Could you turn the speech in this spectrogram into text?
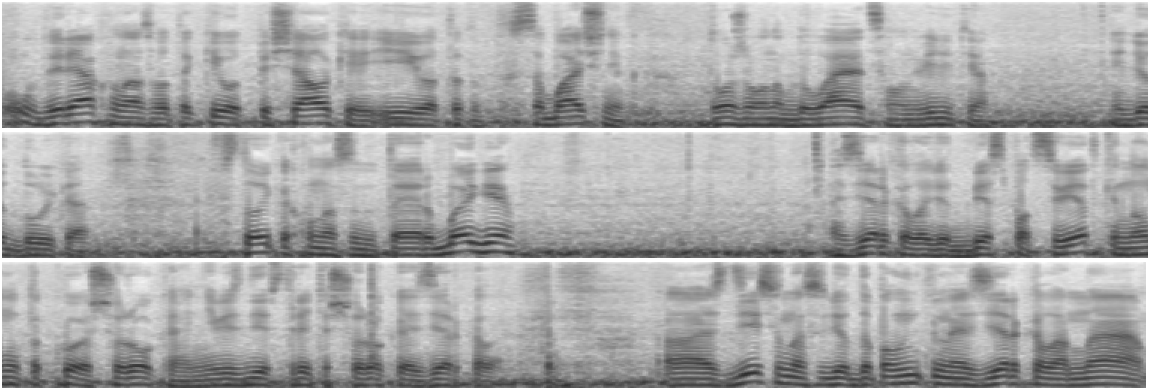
Ну, в дверях у нас вот такие вот пищалки и вот этот собачник, тоже он обдувается, вон видите, идет дуйка. В стойках у нас идут аэрбэги, Зеркало идет без подсветки, но оно такое широкое, не везде встретишь широкое зеркало. А, здесь у нас идет дополнительное зеркало на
